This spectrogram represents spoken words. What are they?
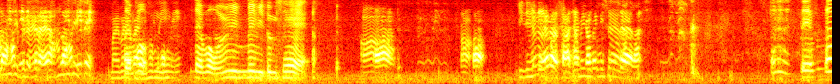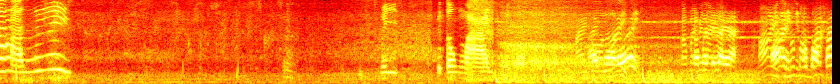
ห้องนี้สิไปไหนห้องนี้สิไม่ไม่ห้องนี้ไหนบอกว่าไม่ไม่มีตุ้งแช่อ๋อจริงๆถ้าเกิดฟาทันก็ไม่มีตุ้งแช่ละเต็มหน้าเลยไม่ไม่ต้องมาไปต่อเลยทำไมเป็นไรอะ อ๋อไอซีมเบอร์บอมปะ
